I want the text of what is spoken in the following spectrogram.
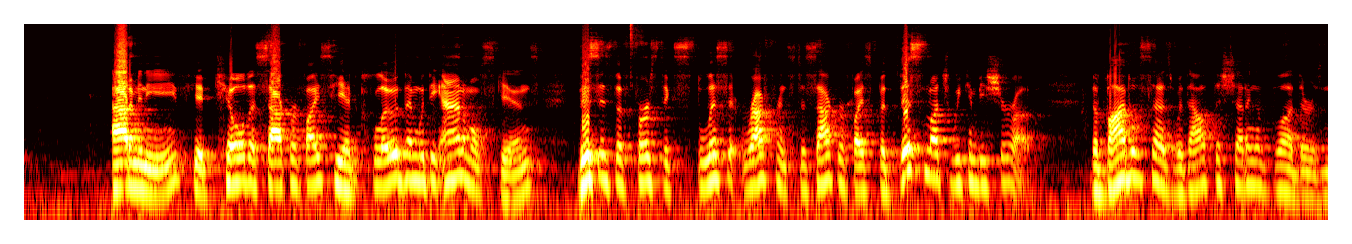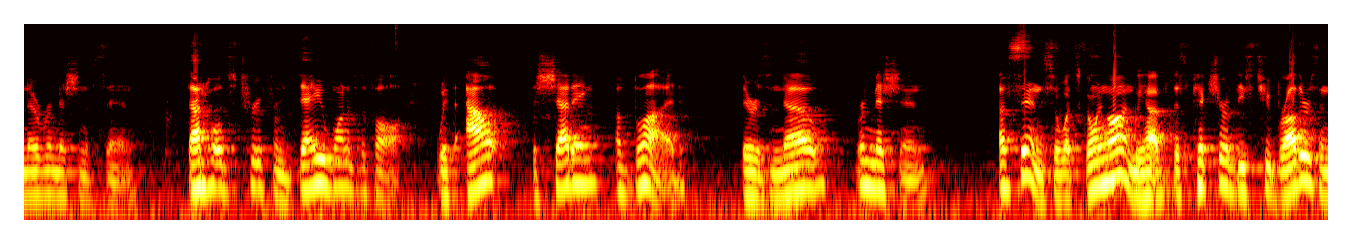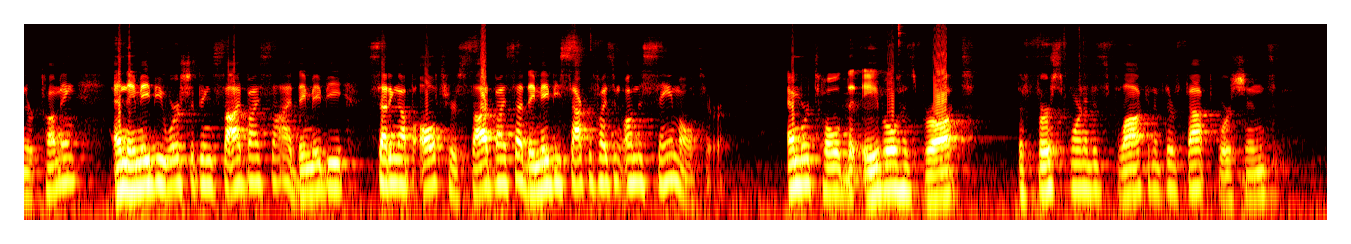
Adam and Eve, He had killed a sacrifice, He had clothed them with the animal skins. This is the first explicit reference to sacrifice, but this much we can be sure of. The Bible says, without the shedding of blood, there is no remission of sin. That holds true from day one of the fall. Without the shedding of blood, there is no remission of sin. So, what's going on? We have this picture of these two brothers, and they're coming, and they may be worshiping side by side. They may be setting up altars side by side. They may be sacrificing on the same altar. And we're told that Abel has brought the firstborn of his flock and of their fat portions,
